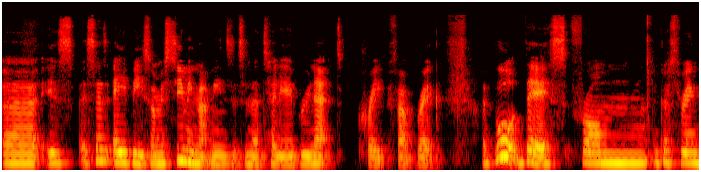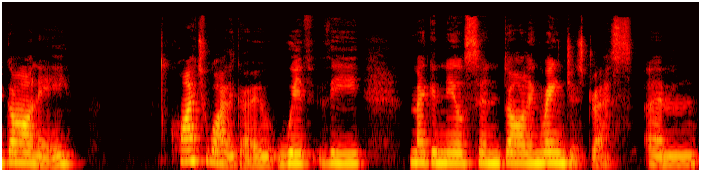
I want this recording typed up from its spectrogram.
uh, is, it says AB, so I'm assuming that means it's an Atelier Brunette crepe fabric. I bought this from Guthrie and Ghani quite a while ago with the Megan Nielsen Darling Ranges dress, um,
